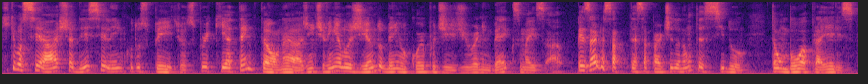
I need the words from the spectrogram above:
Que, que, você acha desse elenco dos Patriots? Porque até então, né, a gente vinha elogiando bem o corpo de, de running backs, mas apesar dessa, dessa partida não ter sido tão boa para eles,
